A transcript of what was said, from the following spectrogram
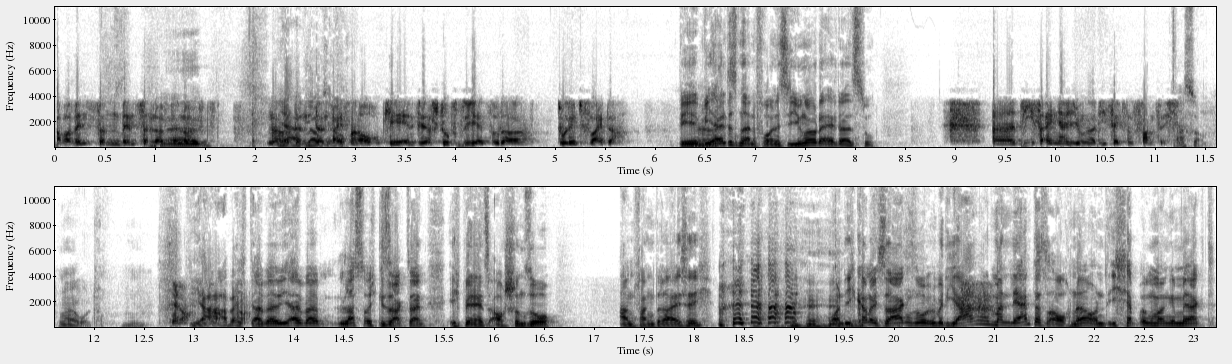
aber wenn es dann, wenn's dann läuft, dann Ja. läuft's. Ne? Ja, dann dann weiß man auch, okay, entweder stirbst du jetzt oder du lebst weiter. Wie, wie alt ist denn deine Freundin? Ist sie jünger oder älter als du? Äh, die ist ein Jahr jünger, die ist 26. Ach so, na gut. Ja, Ja, aber, ich, aber, ja, aber lasst euch gesagt sein, ich bin jetzt auch schon so Anfang 30. und ich kann euch sagen, so über die Jahre, man lernt das auch, ne? Und ich habe irgendwann gemerkt,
